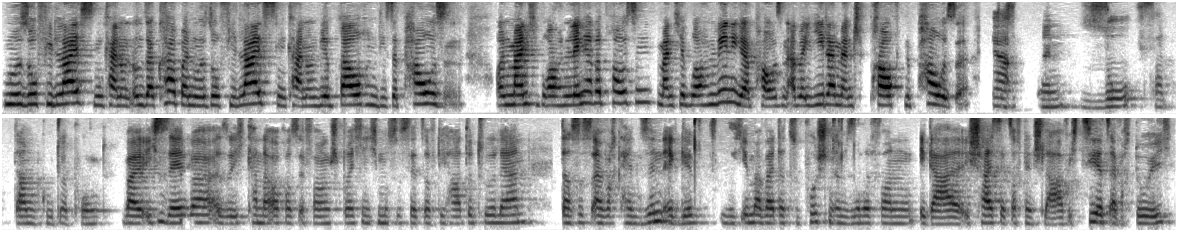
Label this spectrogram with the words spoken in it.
nur so viel leisten kann und unser Körper nur so viel leisten kann. Und wir brauchen diese Pausen. Und manche brauchen längere Pausen, manche brauchen weniger Pausen, aber jeder Mensch braucht eine Pause. Ja. Das ein so verdammt guter Punkt, weil ich selber, also ich kann da auch aus Erfahrung sprechen, ich muss es jetzt auf die harte Tour lernen, dass es einfach keinen Sinn ergibt, sich immer weiter zu pushen im Sinne von, egal, ich scheiße jetzt auf den Schlaf, ich ziehe jetzt einfach durch.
